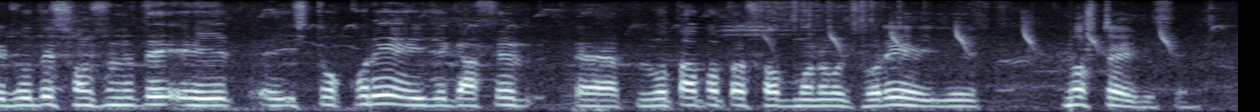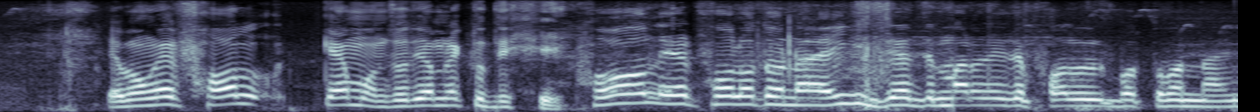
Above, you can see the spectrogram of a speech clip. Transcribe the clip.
এই রোদের সংশোধনীতে এই স্টক করে এই যে গাছের লতা পাতা সব মনে হয় ঝরে এই যে নষ্ট হয়ে গেছে। এবং এর ফল কেমন? যদি আমরা একটু দেখি। ফল এর ফল অত নাই যে মারা যে ফল বর্তমান নাই।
